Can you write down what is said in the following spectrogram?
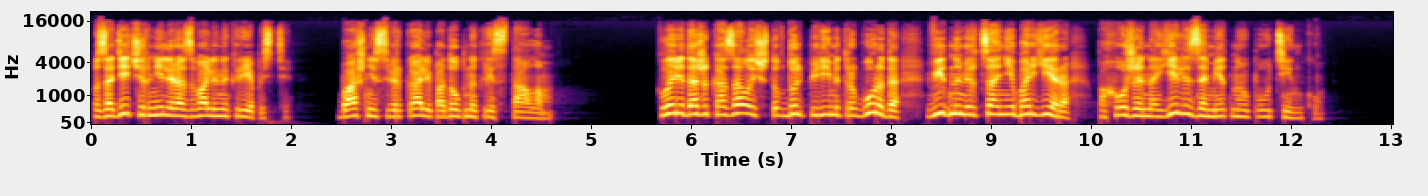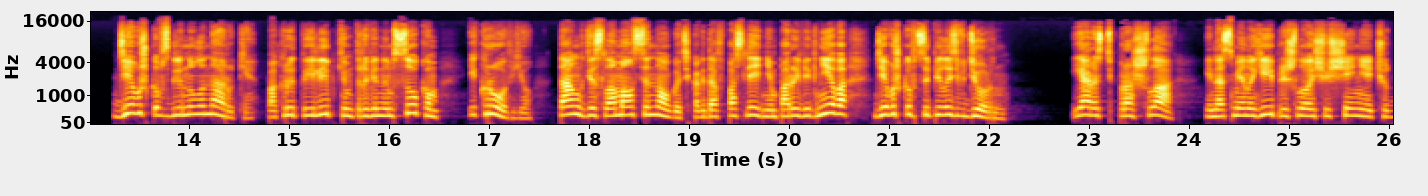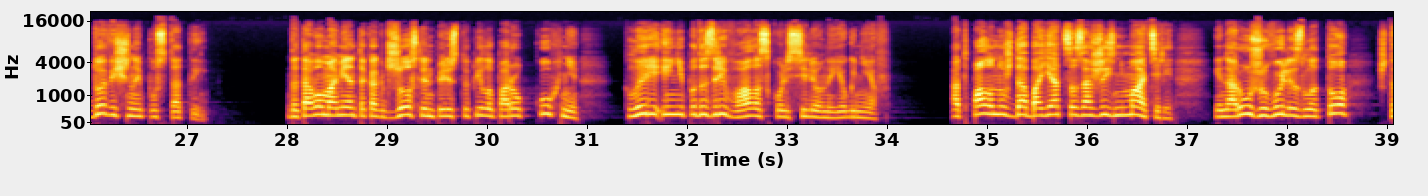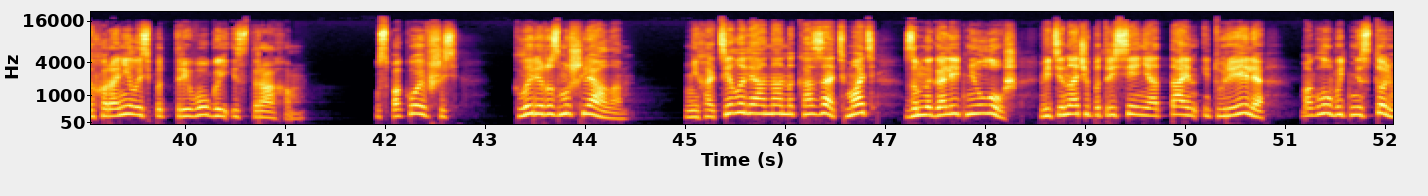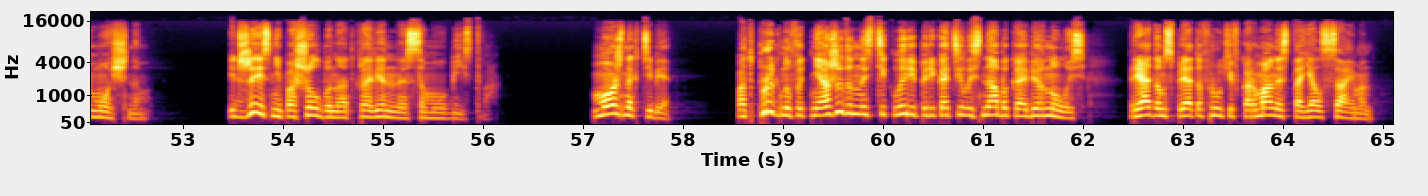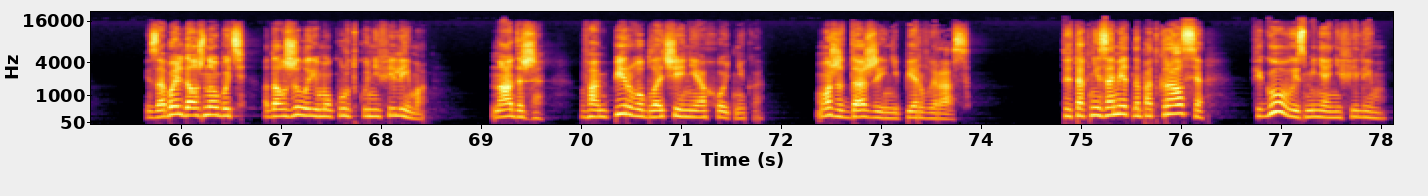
Позади чернили развалины крепости. Башни сверкали подобно кристаллам. Клэри даже казалось, что вдоль периметра города видно мерцание барьера, похожее на еле заметную паутинку. Девушка взглянула на руки, покрытые липким травяным соком и кровью, там, где сломался ноготь, когда в последнем порыве гнева девушка вцепилась в дерн. Ярость прошла, и на смену ей пришло ощущение чудовищной пустоты. До того момента, как Джослин переступила порог кухни, Клэри и не подозревала, сколь силен ее гнев. Отпала нужда бояться за жизнь матери, и наружу вылезло то, что хоронилось под тревогой и страхом. Успокоившись, Клэри размышляла, не хотела ли она наказать мать за многолетнюю ложь, ведь иначе потрясение от Тайн и Туриэля могло быть не столь мощным. И Джейс не пошел бы на откровенное самоубийство. «Можно к тебе?» Подпрыгнув от неожиданности, Клэри перекатилась на бок и обернулась. Рядом, спрятав руки в карманы, стоял Саймон. Изабель, должно быть, одолжила ему куртку Нефилима. Надо же, вампир в облачении охотника. Может, даже и не первый раз. «Ты так незаметно подкрался? Фиговый из меня Нефилим».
